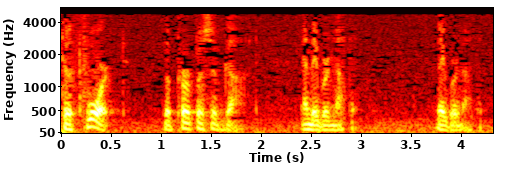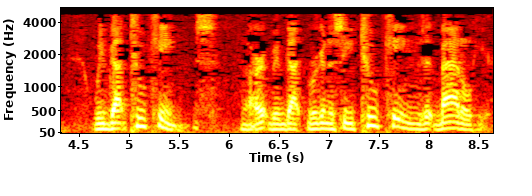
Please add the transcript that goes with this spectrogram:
to thwart the purpose of God, and they were nothing. They were nothing. We've got two kings. All right, we've got we're going to see two kings at battle here.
